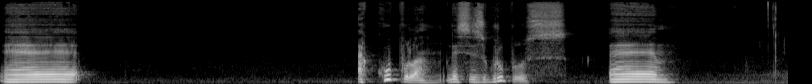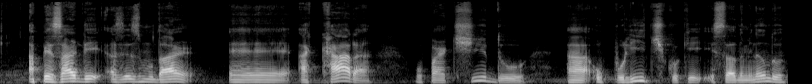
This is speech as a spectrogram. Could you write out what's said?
É... A cúpula desses grupos, é... apesar de às vezes mudar é... a cara, o partido, o político que está dominando,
